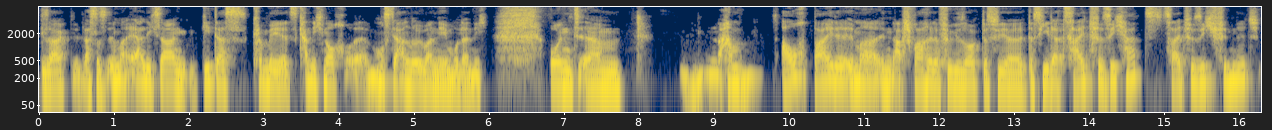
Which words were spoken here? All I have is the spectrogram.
gesagt, lass uns immer ehrlich sagen, geht das, können wir jetzt, kann ich noch, äh, muss der andere übernehmen oder nicht? Und ähm, haben auch beide immer in Absprache dafür gesorgt, dass wir, dass jeder Zeit für sich hat, Zeit für sich findet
